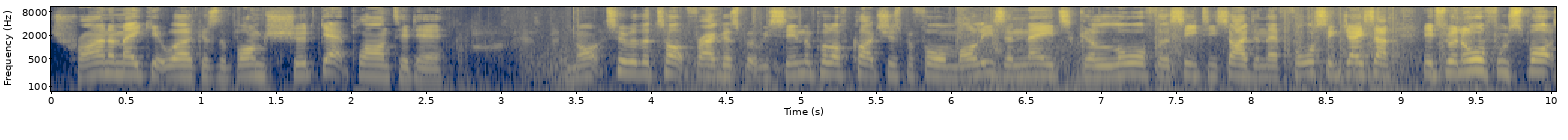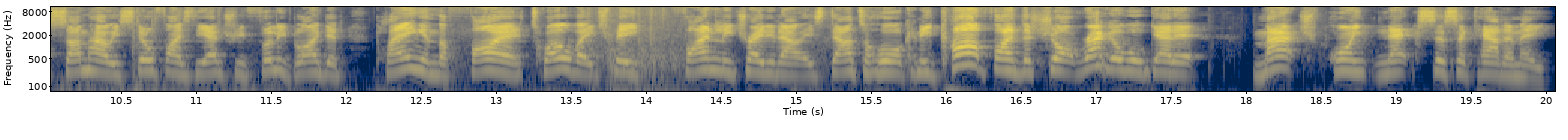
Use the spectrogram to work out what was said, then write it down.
trying to make it work as the bomb should get planted here. Not two of the top fraggers, but we've seen them pull off clutches before. Mollies and nades galore for the CT side, and they're forcing JSAV into an awful spot. Somehow he still finds the entry fully blinded, playing in the fire. 12 HP, finally traded out. It's down to Hawk, and he can't find the shot. Ragga will get it. Match point Nexus Academy.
